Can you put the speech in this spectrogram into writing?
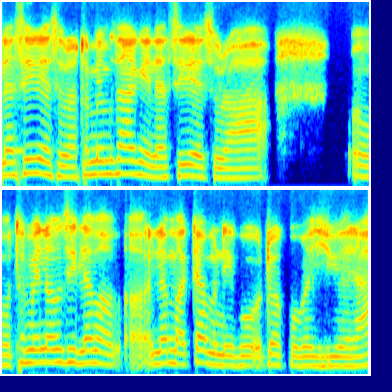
လက်ဆေးတယ်ဆိုတာထမင်းမစားခင်လက်ဆေးတယ်ဆိုတာဟိုထမင်းလုံးစီလက်မလက်မကတ်မနေဖို့အတွက်ကိုပဲရည်ရွယ်တာ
